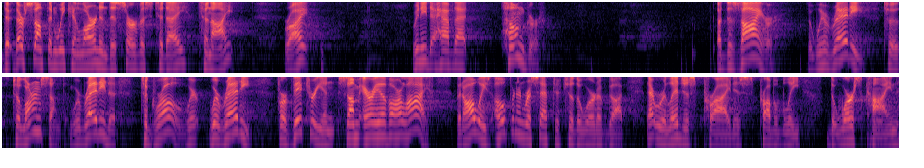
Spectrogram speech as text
There's something we can learn in this service today, tonight, right? We need to have that hunger, a desire that we're ready to, to learn something. We're ready to, to grow. We're, we're ready for victory in some area of our life, but always open and receptive to the Word of God. That religious pride is probably the worst kind.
